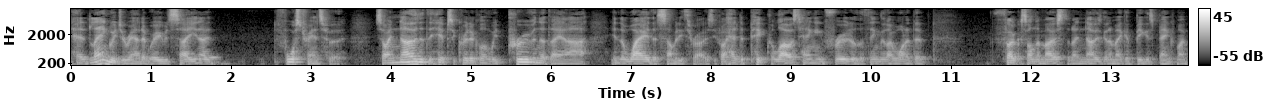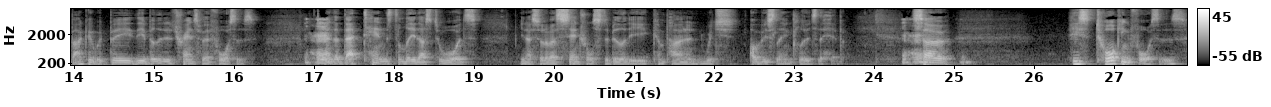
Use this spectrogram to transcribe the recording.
had language around it where he would say, you know, force transfer. So I know that the hips are critical, and we've proven that they are in the way that somebody throws. If I had to pick the lowest hanging fruit or the thing that I wanted to focus on the most that I know is going to make a biggest bang for my buck, it would be the ability to transfer forces, mm-hmm. and that that tends to lead us towards, you know, sort of a central stability component, which obviously includes the hip. Mm-hmm. So he's talking forces,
